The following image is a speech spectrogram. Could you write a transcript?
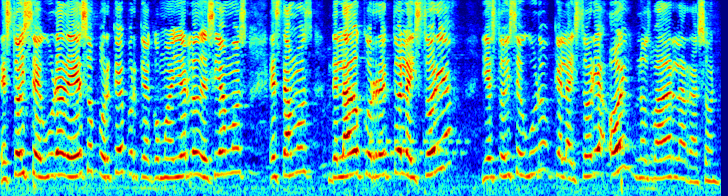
Estoy segura de eso, ¿por qué? Porque como ayer lo decíamos, estamos del lado correcto de la historia y estoy seguro que la historia hoy nos va a dar la razón.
